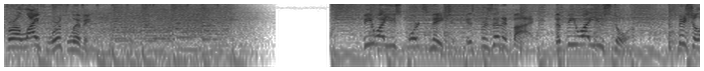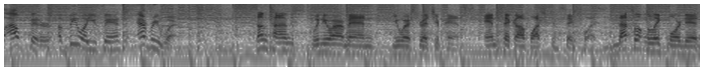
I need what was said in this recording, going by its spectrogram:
for a life worth living. BYU Sports Nation is presented by the BYU Store, official outfitter of BYU fans everywhere. Sometimes when you are a man, you wear stretchy pants and pick off Washington State twice. That's what Malik Moore did.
